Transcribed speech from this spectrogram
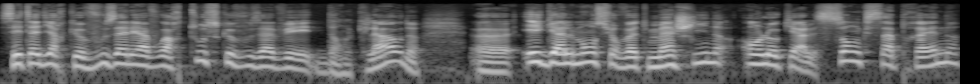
C'est-à-dire que vous allez avoir tout ce que vous avez dans le cloud, euh, également sur votre machine en local, sans que ça prenne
